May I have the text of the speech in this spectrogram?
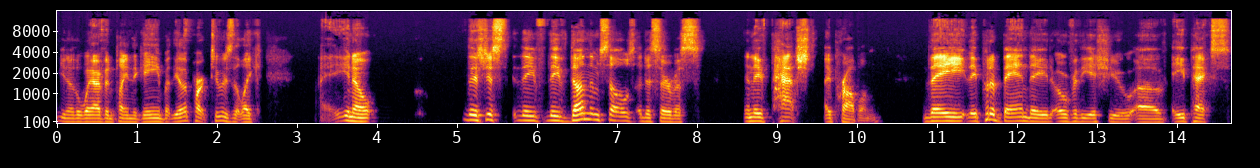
you know, the way I've been playing the game, but the other part too is that like you know, there's just they've they've done themselves a disservice and they've patched a problem. They they put a band-aid over the issue of Apex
